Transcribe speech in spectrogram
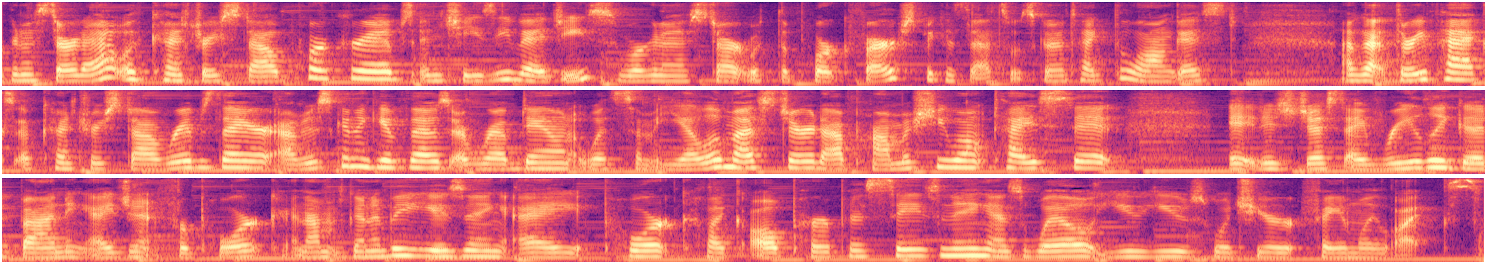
We're to start out with country style pork ribs and cheesy veggies. We're to start with the pork first because that's what's to take the longest. I've got three packs of country style ribs there. I'm just to give those a rub down with some yellow mustard. I promise you won't taste it. It is just a really good binding agent for pork and I'm to be using a pork like all purpose seasoning as well. You use what your family likes.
